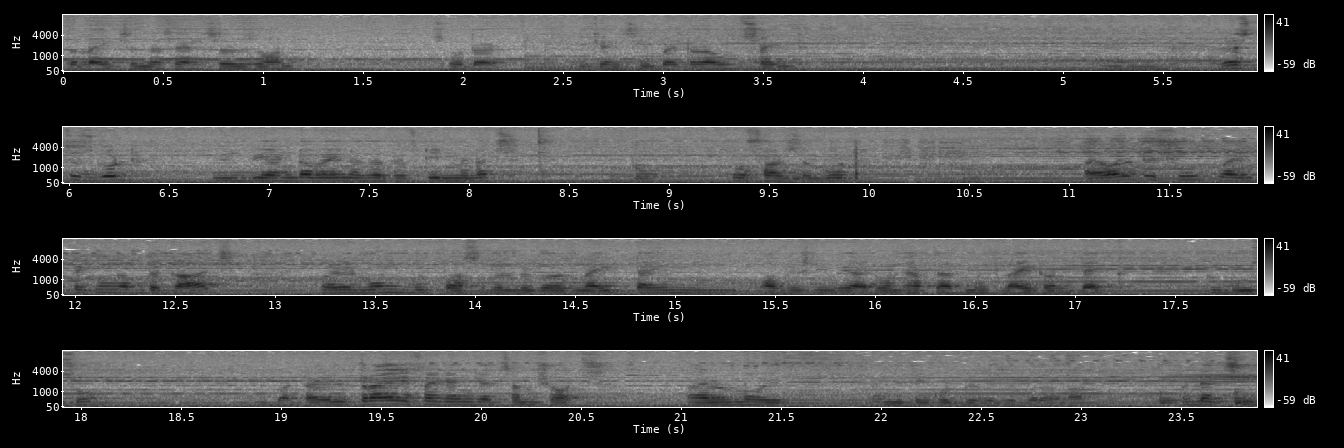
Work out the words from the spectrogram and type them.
the lights and the sensors on so that we can see better outside. And rest is good. We'll be underway in another 15 minutes. So far so good. I wanted to shoot while picking up the guards but it won't be possible because night time obviously we, I don't have that much light on deck to do so. But I'll try if I can get some shots. I don't know if anything could be visible or not. But let's see.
